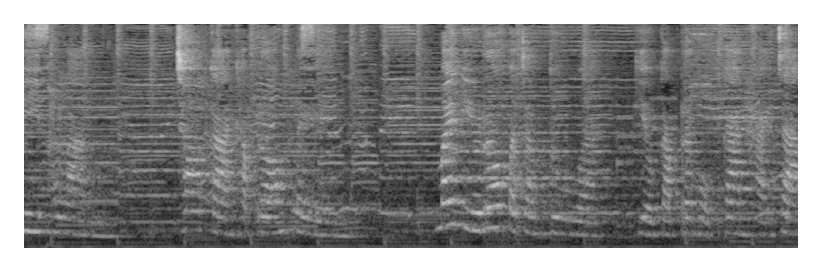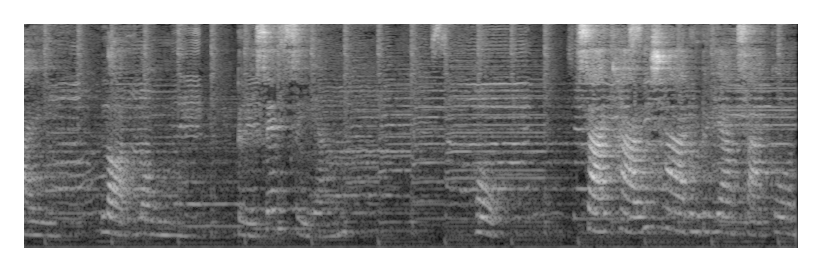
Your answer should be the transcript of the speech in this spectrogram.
มีพลัง ชอบการขับร้องเพลง ไม่มีโรคประจำตัวเกี่ยวกับระบบการหายใจ หลอดลม หรือเส้นเสียง 6. สาขาวิชาดุริยางสากล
